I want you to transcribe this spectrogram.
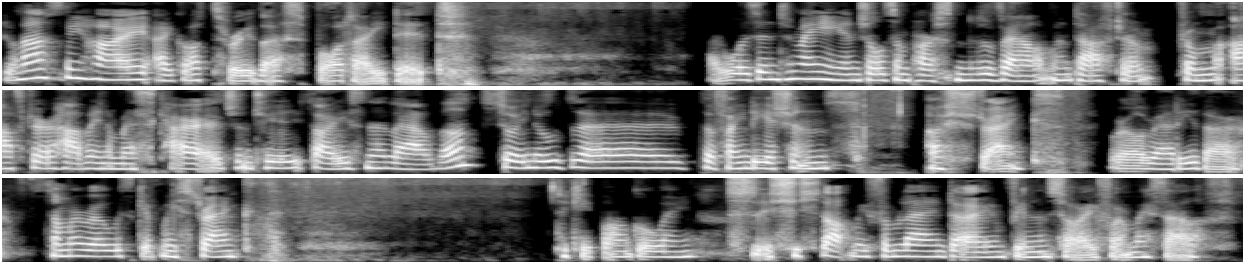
Don't ask me how I got through this, but I did. I was into my angels and personal development after from after having a miscarriage in 2011. So I know the the foundations of strength were already there. Summer Rose gave me strength to keep on going. She stopped me from laying down feeling sorry for myself.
